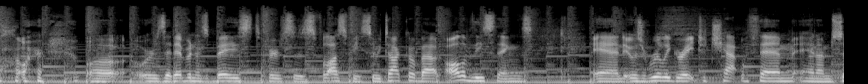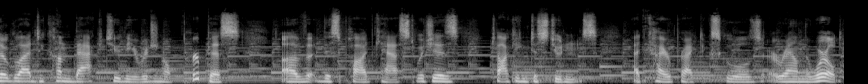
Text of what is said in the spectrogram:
or, or, or is it evidence based versus philosophy? So we talk about all of these things. And it was really great to chat with them. And I'm so glad to come back to the original purpose of this podcast, which is talking to students at chiropractic schools around the world.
